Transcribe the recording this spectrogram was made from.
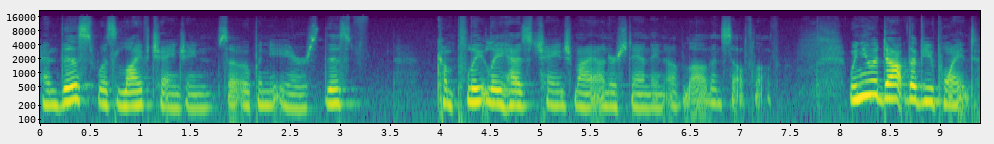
and this was life changing, so open your ears. This completely has changed my understanding of love and self love. When you adopt the viewpoint,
